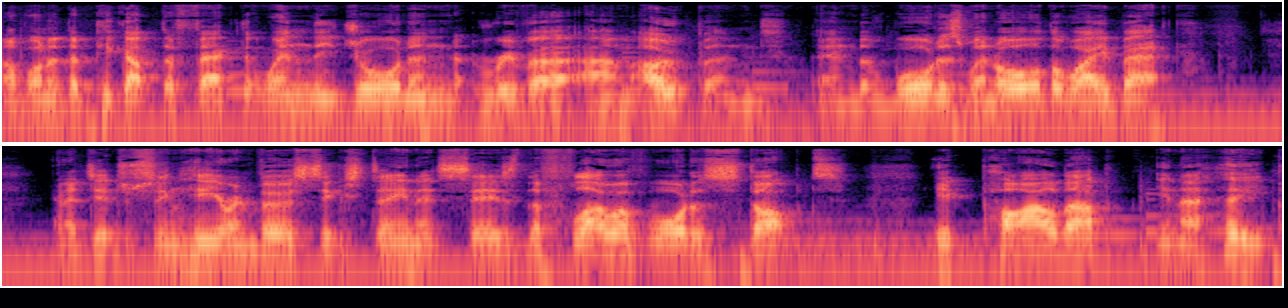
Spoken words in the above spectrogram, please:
I wanted to pick up the fact that when the Jordan River um, opened and the waters went all the way back, and it's interesting here in verse 16 it says, The flow of water stopped. It piled up in a heap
